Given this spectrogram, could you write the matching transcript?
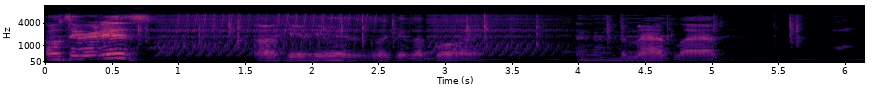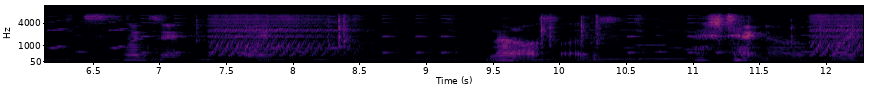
Oh, there it is! Oh, here he is. Look at the boy. The Uh, mad lad. slugs are boys. Not all slugs. Hashtag slugs.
